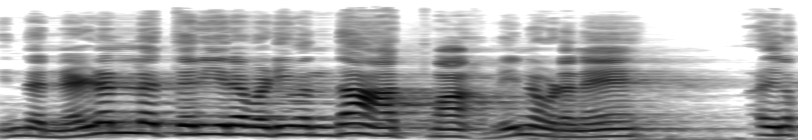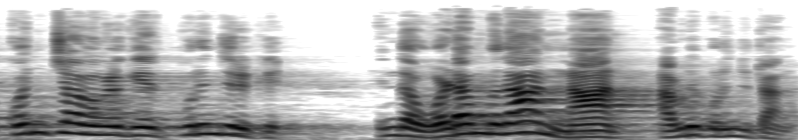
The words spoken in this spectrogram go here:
இந்த நிழலில் தெரிகிற வடிவம் தான் ஆத்மா அப்படின்ன உடனே அதில் கொஞ்சம் அவங்களுக்கு புரிஞ்சிருக்கு. இந்த உடம்பு தான் நான் அப்படி புரிஞ்சுட்டாங்க.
